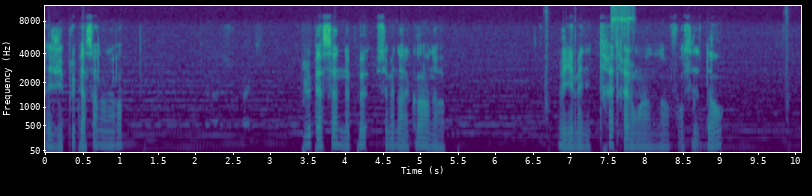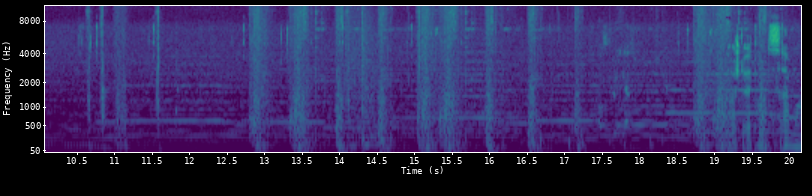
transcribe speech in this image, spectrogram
J'ai plus personne en Europe. Plus personne ne peut se mettre dans l'accord en Europe. Le Yémen est très très loin d'enfoncer dedans. Ah, je devais prendre ça moi.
